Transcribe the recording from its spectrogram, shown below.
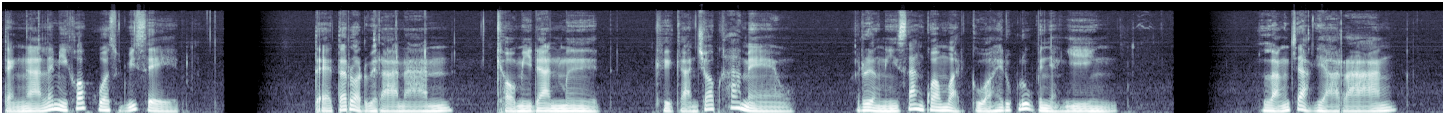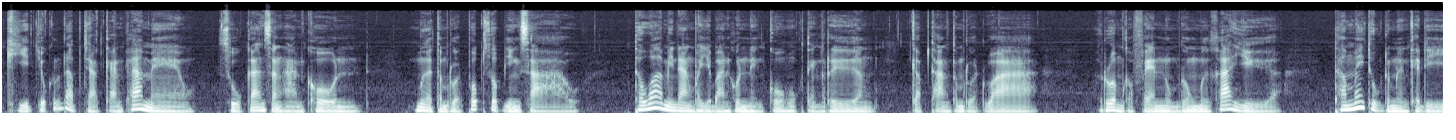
แต่งงานและมีครอบครัวสุดวิเศษ แต่ตลอดเวลานั้น เขามีด้านมืด คือการชอบฆ่าแมว เรื่องนี้สร้างความหวาดกลัวให้ลูกๆเป็นอย่างยิ่ง หลังจากหย่าร้างคีดยกระดับจากการฆ่าแมว สู่การสังหารคน เมื่อตำรวจพบศพหญิงสาว ทว่ามีนางพยาบาลคนหนึ่งโกหกแต่งเรื่อง กับทางตำรวจว่า ร่วมกับแฟนหนุ่มลงมือฆ่าเหยื่อทำให้ถูกดำเนินคดี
